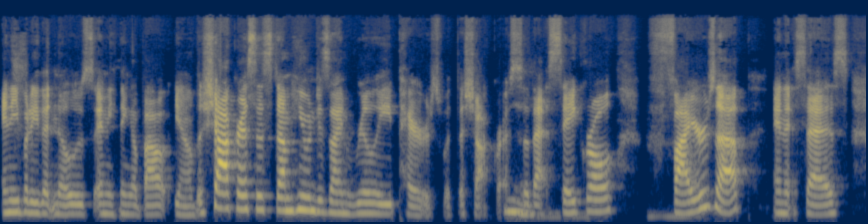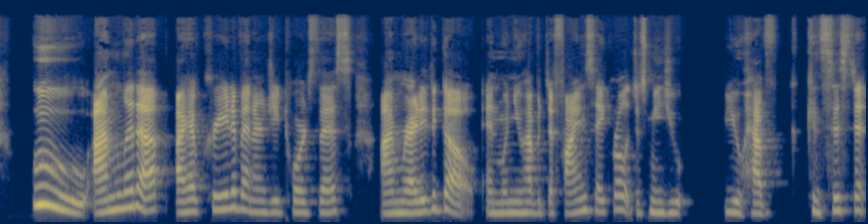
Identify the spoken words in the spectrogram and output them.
anybody that knows anything about you know the chakra system human design really pairs with the chakra. Mm. so that sacral fires up and it says ooh, I'm lit up. I have creative energy towards this. I'm ready to go. And when you have a defined sacral, it just means you you have consistent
